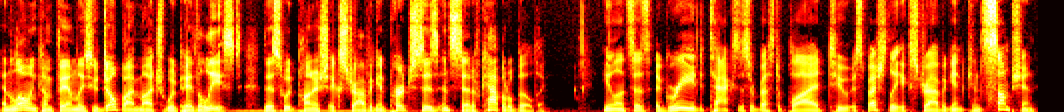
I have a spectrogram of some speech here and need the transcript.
and low income families who don't buy much would pay the least? This would punish extravagant purchases instead of capital building. Elon says, agreed, taxes are best applied to especially extravagant consumption,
